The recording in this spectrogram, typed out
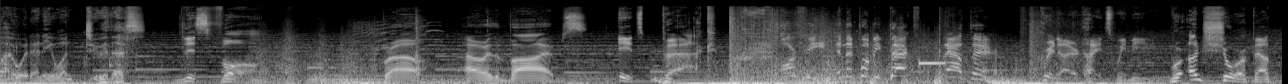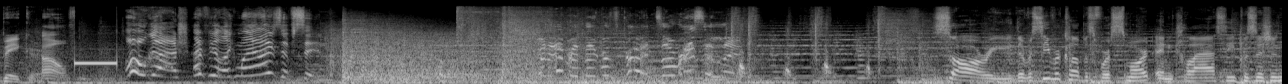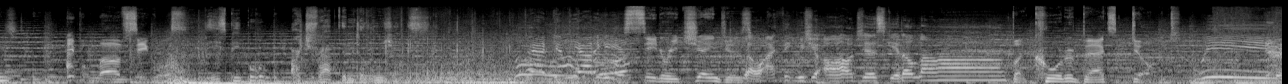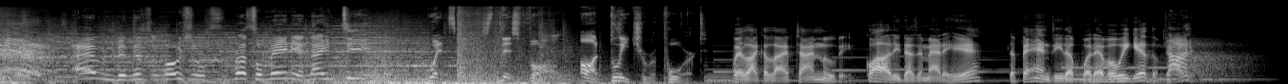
Why would anyone do this? This fall, Bro, how are the vibes? it's back. RP, and then put me back out there. Gridiron Heights, we mean. We're unsure about Baker. Oh, Oh gosh, I feel like my eyes have sinned. but everything was good so recently. Sorry, the receiver club is for smart and classy positions. People love sequels. These people are trapped in delusions. Dad, get me out of here. Scenery changes, Well, I think we should all just get along. but quarterbacks don't. Wee. I haven't been this emotional since WrestleMania 19. Wednesdays this fall on Bleacher Report. We're like a lifetime movie. Quality doesn't matter here. The fans eat up whatever we give them. Got it.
